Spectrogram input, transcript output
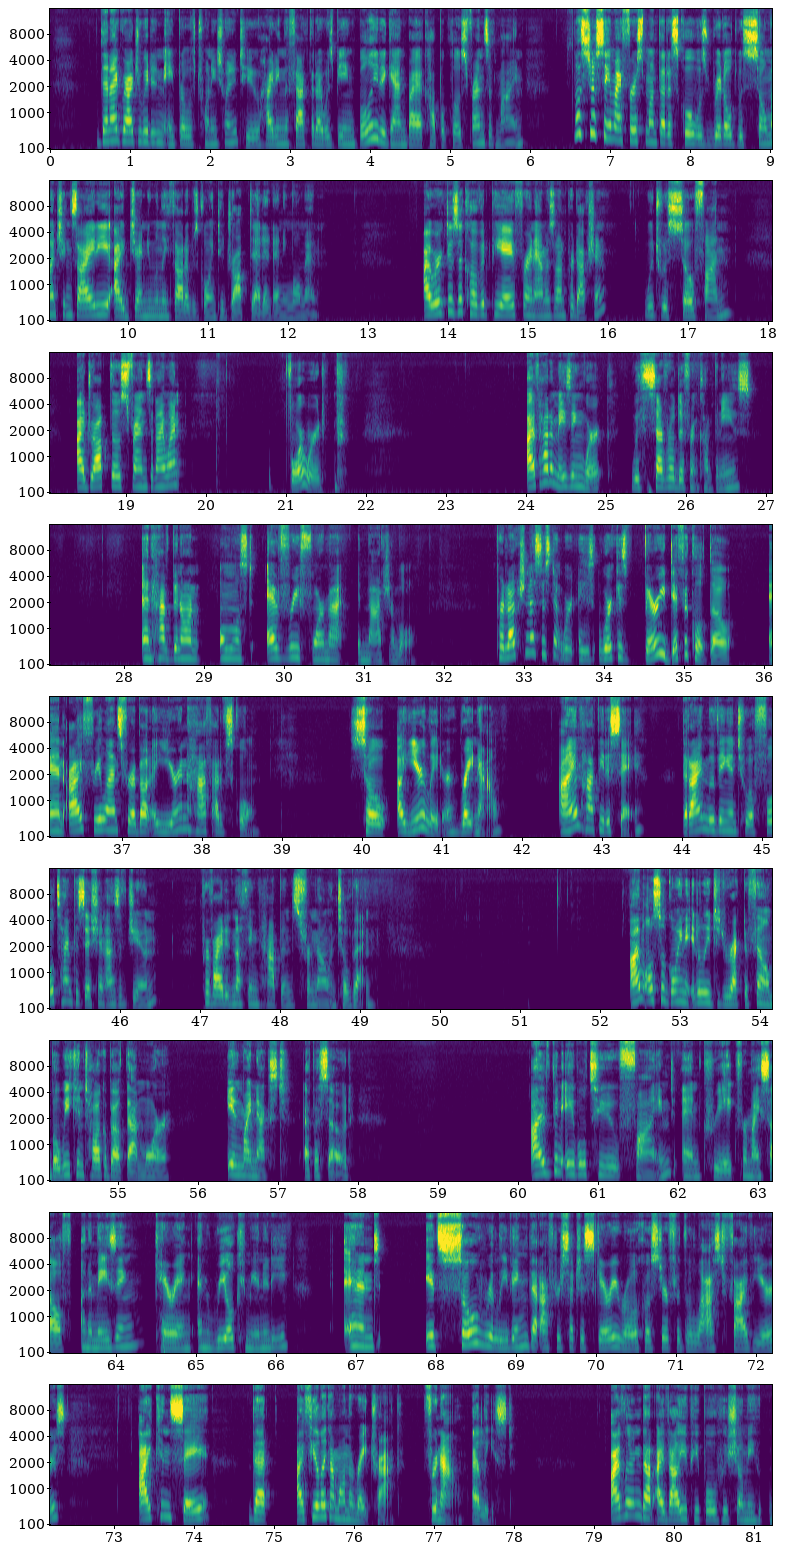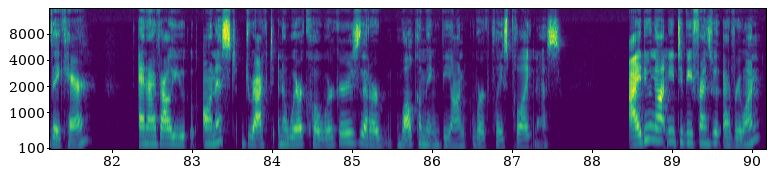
Then I graduated in April of 2022, hiding the fact that I was being bullied again by a couple close friends of mine. Let's just say my first month at a school was riddled with so much anxiety, I genuinely thought I was going to drop dead at any moment. I worked as a COVID PA for an Amazon production, which was so fun. I dropped those friends and I went forward. I've had amazing work with several different companies and have been on almost every format imaginable. Production assistant work is, work is very difficult though, and I freelance for about a year and a half out of school. So, a year later, right now, I am happy to say that I am moving into a full time position as of June, provided nothing happens from now until then. I'm also going to Italy to direct a film, but we can talk about that more in my next episode. I've been able to find and create for myself an amazing, caring, and real community. And it's so relieving that after such a scary roller coaster for the last five years, I can say that I feel like I'm on the right track, for now, at least. I've learned that I value people who show me they care, and I value honest, direct, and aware coworkers that are welcoming beyond workplace politeness. I do not need to be friends with everyone.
